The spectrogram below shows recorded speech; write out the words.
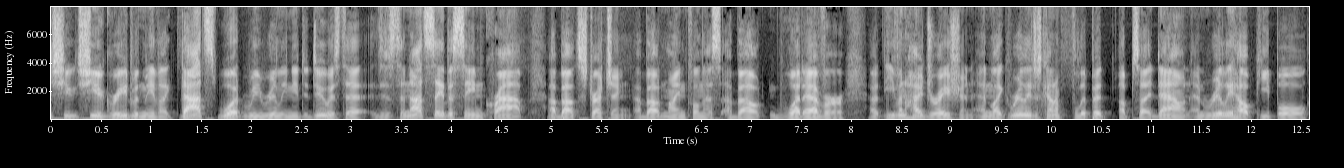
she she agreed with me like that's what we really need to do is to is to not say the same crap about stretching about mindfulness about whatever uh, even hydration and like really just kind of flip it upside down and really help people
